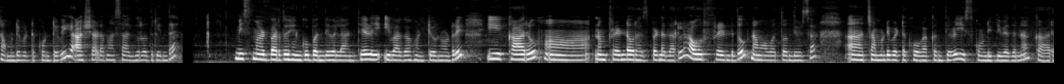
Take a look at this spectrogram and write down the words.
ಚಾಮುಂಡಿ ಬೆಟ್ಟಕ್ಕೆ ಹೊಂಟೀವಿ ಆಷಾಢ ಮಾಸ ಆಗಿರೋದ್ರಿಂದ ಮಿಸ್ ಮಾಡಬಾರ್ದು, ಹೆಂಗೂ ಬಂದಿವಲ್ಲ ಅಂಥೇಳಿ ಇವಾಗ ಹೊಂಟೀವಿ ನೋಡ್ರಿ. ಈ ಕಾರು ನಮ್ಮ ಫ್ರೆಂಡ್ ಅವ್ರ ಹಸ್ಬೆಂಡ್ ಅದಾರಲ್ಲ, ಅವ್ರ ಫ್ರೆಂಡ್ದು ನಾವು ಅವತ್ತೊಂದು ದಿವಸ ಚಾಮುಂಡಿ ಬೆಟ್ಟಕ್ಕೆ ಹೋಗಕ್ಕಂತೇಳಿ ಇಸ್ಕೊಂಡಿದ್ದೀವಿ ಅದನ್ನು ಕಾರ.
